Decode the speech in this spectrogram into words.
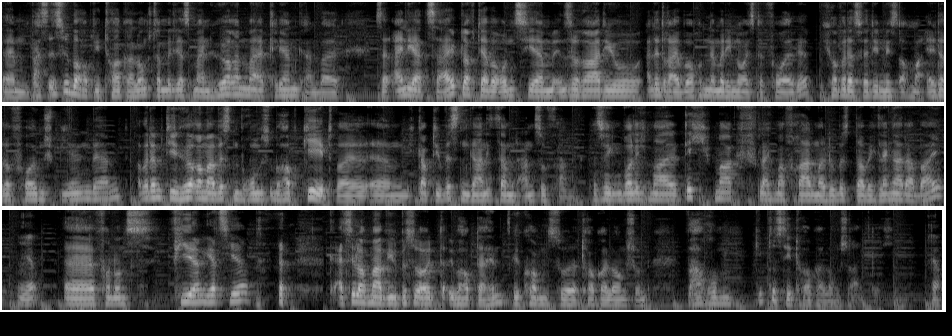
Ähm, was ist überhaupt die Talker Lounge, damit ich das meinen Hörern mal erklären kann? Weil seit einiger Zeit läuft ja bei uns hier im Inselradio alle drei Wochen immer die neueste Folge. Ich hoffe, dass wir demnächst auch mal ältere Folgen spielen werden. Aber damit die Hörer mal wissen, worum es überhaupt geht, weil ähm, ich glaube, die wissen gar nichts damit anzufangen. Deswegen wollte ich mal dich, Marc, vielleicht mal fragen, weil du bist, glaube ich, länger dabei. Ja. Äh, von uns Vieren jetzt hier. Erzähl doch mal, wie bist du heute überhaupt dahin gekommen zur Talker Lounge und warum gibt es die Talker Lounge eigentlich? Ja,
